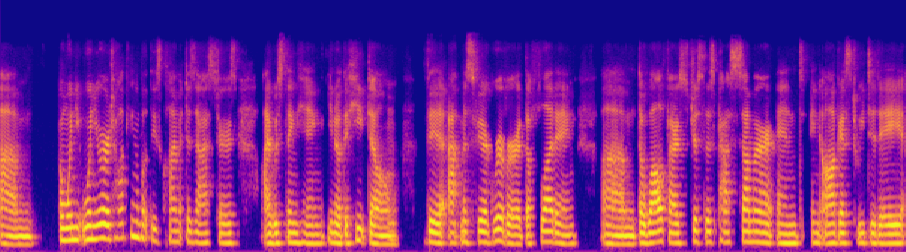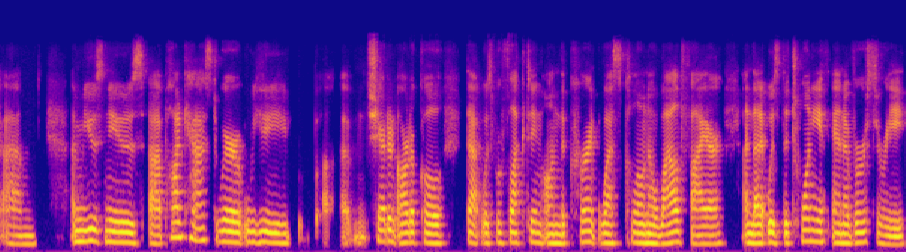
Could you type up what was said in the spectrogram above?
Um, and when you when you were talking about these climate disasters i was thinking you know the heat dome the atmospheric river the flooding um, the wildfires. Just this past summer and in august we did a um, a Muse News uh, podcast where we uh, um, shared an article that was reflecting on the current West Kelowna wildfire and that it was the 20th anniversary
